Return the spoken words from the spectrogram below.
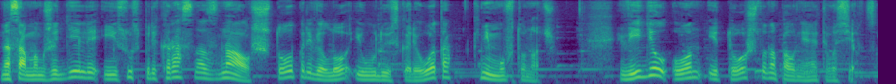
На самом же деле Иисус прекрасно знал, что привело Иуду Искариота к нему в ту ночь. Видел он и то, что наполняет его сердце.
